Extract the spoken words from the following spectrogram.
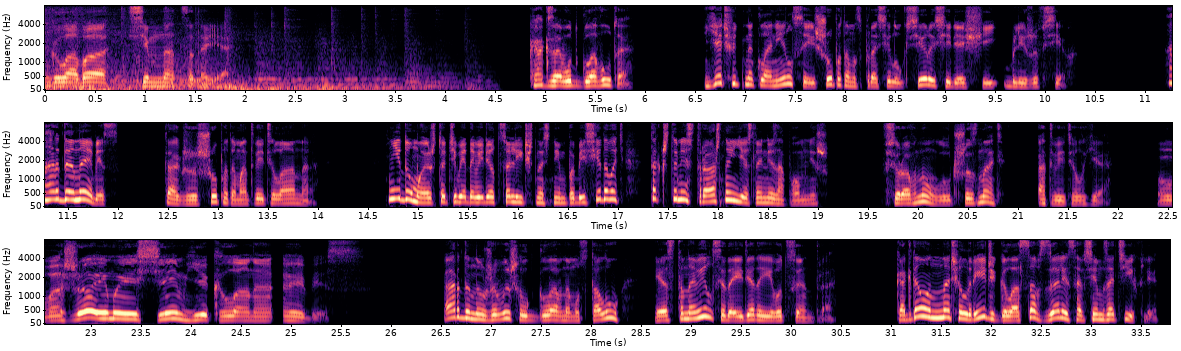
Глава 17 «Как зовут главу-то?» Я чуть наклонился и шепотом спросил у Ксеры, сидящей ближе всех. «Арденебис», — также шепотом ответила она. «Не думаю, что тебе доведется лично с ним побеседовать, так что не страшно, если не запомнишь». «Все равно лучше знать», — ответил я. «Уважаемые семьи клана Эбис». Арден уже вышел к главному столу и остановился, дойдя до его центра. Когда он начал речь, голоса в зале совсем затихли.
